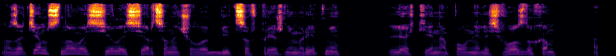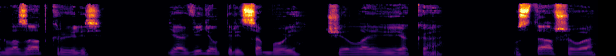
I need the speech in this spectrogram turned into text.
Но затем с новой силой сердце начало биться в прежнем ритме, легкие наполнились воздухом, а глаза открылись. Я видел перед собой человека. Уставшего,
